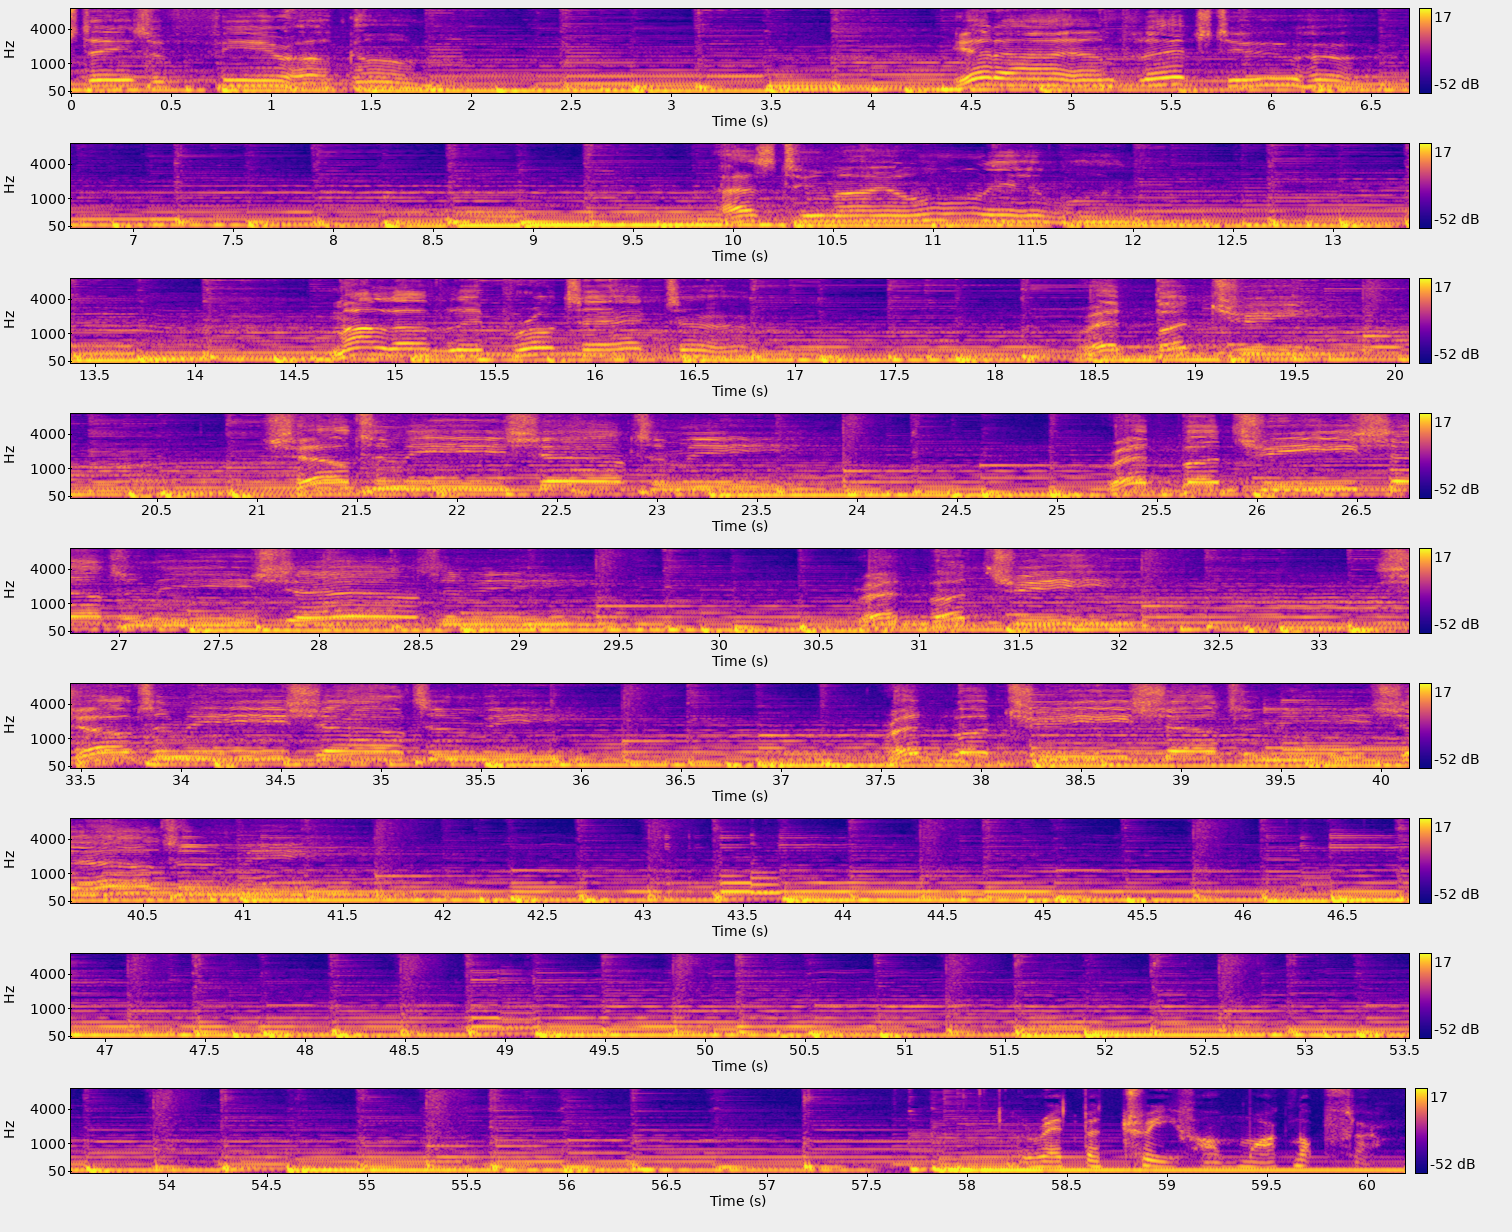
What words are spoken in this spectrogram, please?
Those days of fear are gone. Yet I am pledged to her as to my only one, my lovely protector, redbud tree, shelter me, shelter me. Redbud tree, shelter me, shelter me. Redbud tree, shelter me, shelter me. Redbud tree, shelter me, shelter me. Redbud Tree van Mark Knopfler.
